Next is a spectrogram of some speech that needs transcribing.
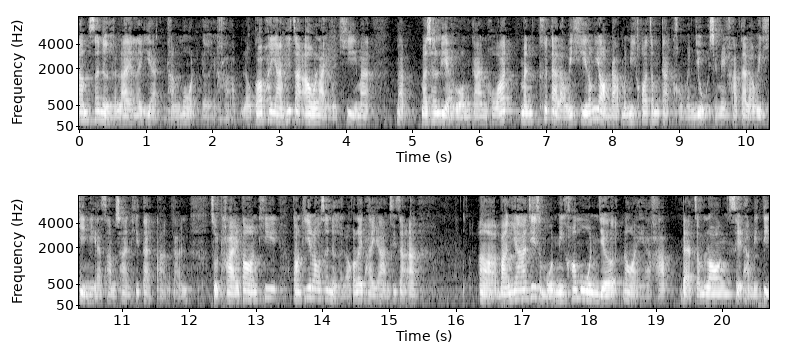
นำเสนอรายละเอียดทั้งหมดเลยครับแล้วก็พยายามที่จะเอาหลายวิธีมาแบบมาเฉลี่ยรวมกัน เพราะว่ามันคือแต่ละวิธีต้องยอมรับมันมีข้อจำกัดของมันอยู่ใช่ไหมครับ แต่ละวิธีมี assumption ที่แตกต่างกัน สุดท้ายตอนที่ตอนที่เราเสนอเราก็เลยพยายามที่จะอะอ่าบางย่านที่สมมติมีข้อมูลเยอะหน่อยอะครับ แบบจำลองเศรษฐมิติ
